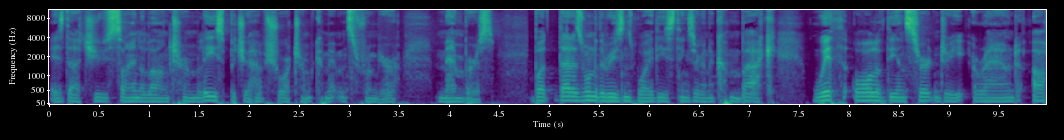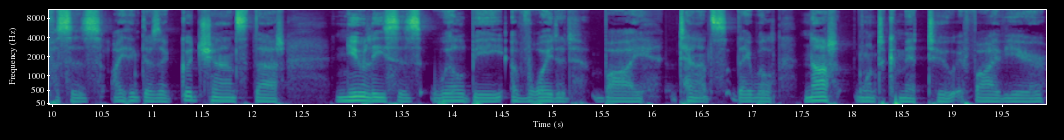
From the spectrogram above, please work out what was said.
is that you sign a long-term lease, but you have short-term commitments from your members. But that is one of the reasons why these things are going to come back. With all of the uncertainty around offices, I think there's a good chance that new leases will be avoided by tenants. They will not want to commit to a five year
